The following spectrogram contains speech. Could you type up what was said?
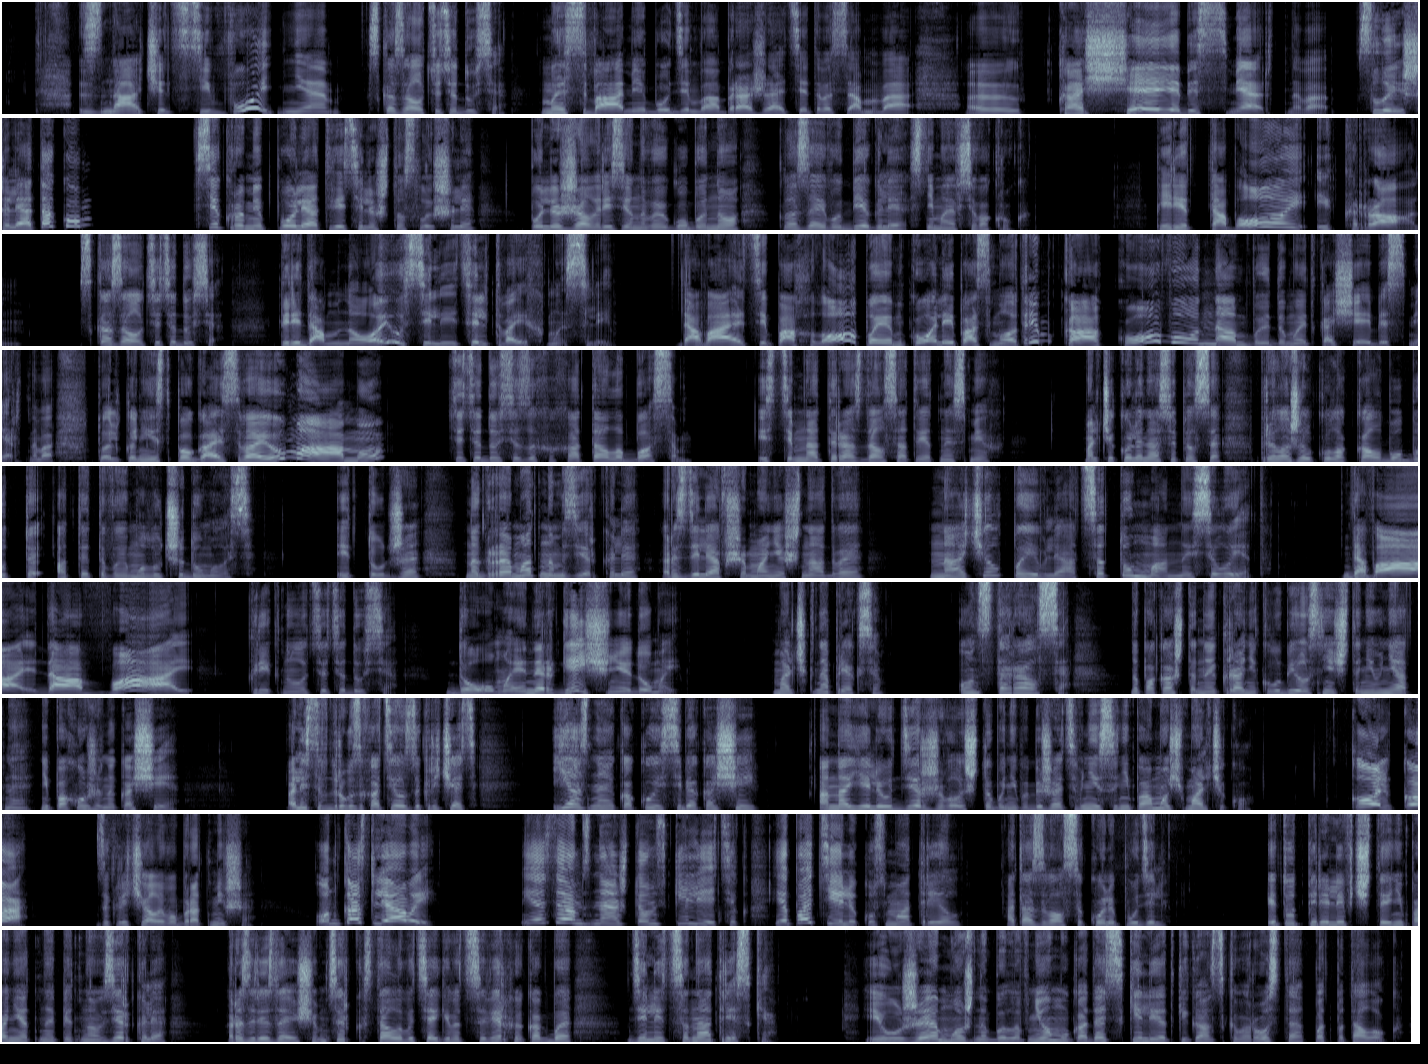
«Значит, сегодня, — сказала тетя Дуся, — мы с вами будем воображать этого самого э, Кощея Бессмертного. Слышали о таком?» Все, кроме Поля, ответили, что слышали. Поля сжал резиновые губы, но глаза его бегали, снимая все вокруг. «Перед тобой экран», — сказала тетя Дуся. «Передо мной усилитель твоих мыслей. Давайте похлопаем, Коля, и посмотрим, какого он нам выдумает Кощея Бессмертного. Только не испугай свою маму!» Тетя Дуся захохотала басом. Из темноты раздался ответный смех. Мальчик Коля насупился, приложил кулак к колбу, будто от этого ему лучше думалось. И тут же на громадном зеркале, разделявшем манеж надвое, начал появляться туманный силуэт. «Давай, давай!» — крикнула тетя Дуся. «Думай, энергичнее думай!» Мальчик напрягся. Он старался, но пока что на экране клубилось нечто невнятное, не похожее на Кощея. Алисе вдруг захотелось закричать «Я знаю, какой из себя Кощей!» Она еле удерживалась, чтобы не побежать вниз и не помочь мальчику. «Колька!» — закричал его брат Миша. «Он костлявый!» «Я сам знаю, что он скелетик. Я по телеку смотрел», — отозвался Коля Пудель. И тут переливчатое непонятное пятно в зеркале, разрезающем цирк, стало вытягиваться вверх и как бы делиться на отрезки. И уже можно было в нем угадать скелет гигантского роста под потолок.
